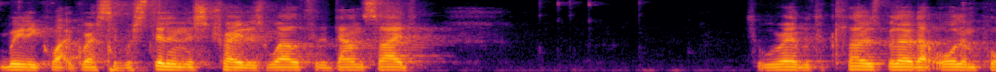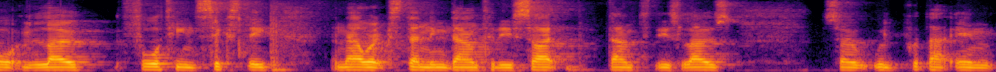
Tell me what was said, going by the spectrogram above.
really quite aggressive. We're still in this trade as well to the downside. So we're able to close below that all important low, 1460, and now we're extending down to these site down to these lows. So we'll put that in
